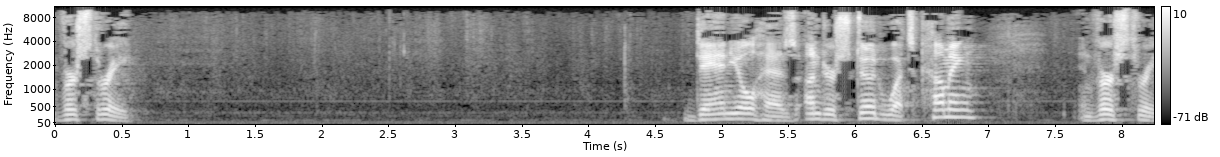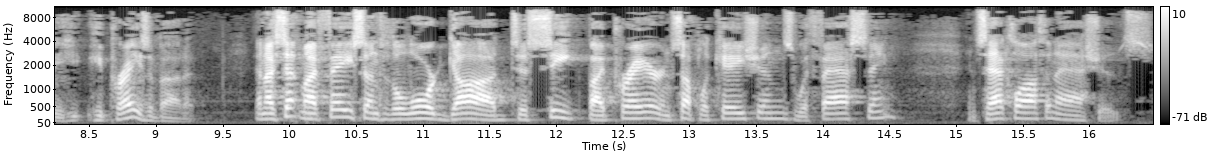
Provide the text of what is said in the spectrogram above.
Verse 3. Daniel has understood what's coming. In verse 3, he, he prays about it. And I set my face unto the Lord God to seek by prayer and supplications with fasting and sackcloth and ashes.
